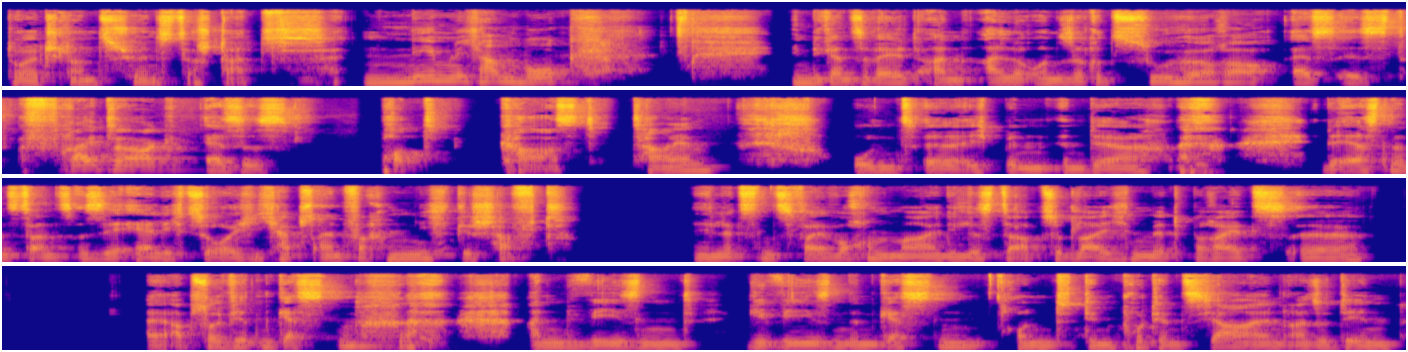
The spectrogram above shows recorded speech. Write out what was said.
Deutschlands schönster Stadt, nämlich Hamburg. In die ganze Welt an alle unsere Zuhörer. Es ist Freitag, es ist Podcast Time und äh, ich bin in der in der ersten Instanz sehr ehrlich zu euch. Ich habe es einfach nicht geschafft, in den letzten zwei Wochen mal die Liste abzugleichen mit bereits äh, äh, absolvierten Gästen, anwesend gewesenen Gästen und den Potenzialen, also den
